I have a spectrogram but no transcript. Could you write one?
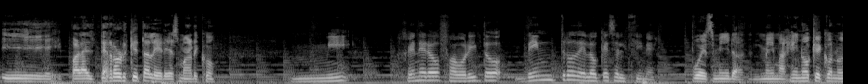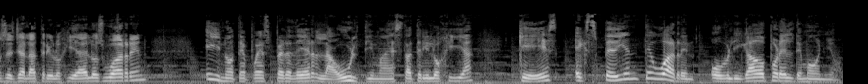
y para el terror, ¿qué tal eres, Marco? Mi género favorito dentro de lo que es el cine. Pues mira, me imagino que conoces ya la trilogía de los Warren y no te puedes perder la última de esta trilogía, que es Expediente Warren, obligado por el demonio.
